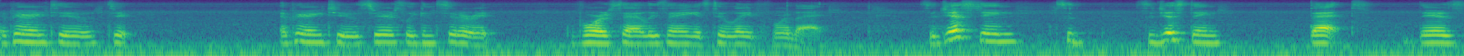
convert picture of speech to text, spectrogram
appearing to, to appearing to seriously consider it before sadly saying it's too late for that. Suggesting su- suggesting that there's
